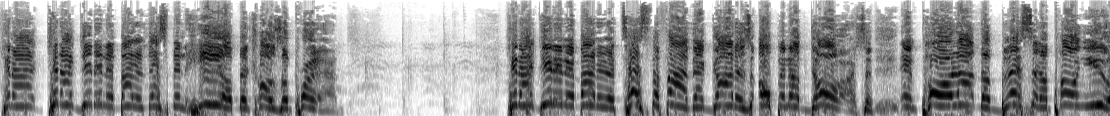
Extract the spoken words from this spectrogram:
Can I, can I get anybody that's been healed because of prayer? Can I get anybody to testify that God has opened up doors and poured out the blessing upon you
